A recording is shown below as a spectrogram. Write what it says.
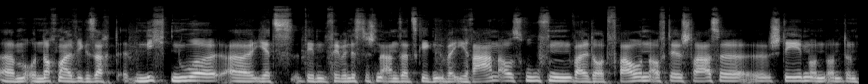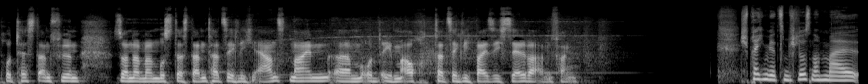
Ähm, und nochmal, wie gesagt, nicht nur äh, jetzt den feministischen Ansatz gegenüber Iran ausrufen, weil dort Frauen auf der Straße stehen und, und einen Protest anführen, sondern man muss das dann tatsächlich ernst meinen ähm, und eben auch tatsächlich bei sich selber anfangen. Sprechen wir zum Schluss nochmal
